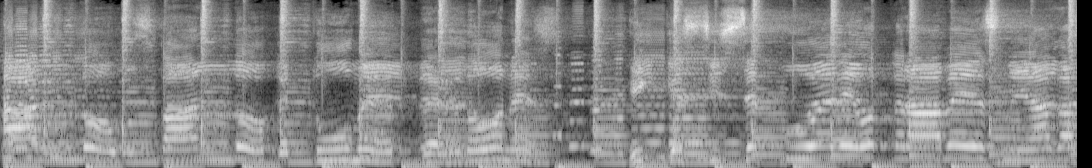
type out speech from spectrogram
Ando buscando que tú me perdones y que si se puede otra vez me hagas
